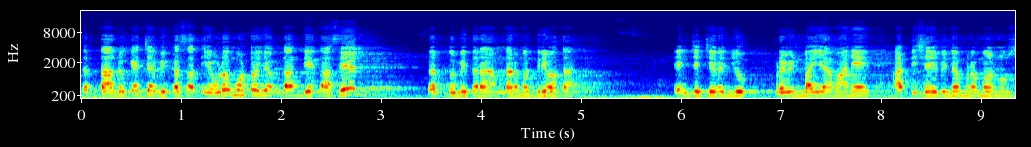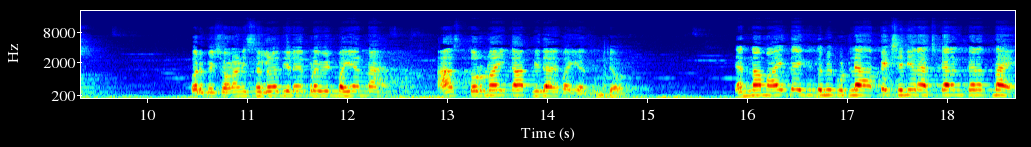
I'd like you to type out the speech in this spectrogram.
जर तालुक्याच्या विकासात एवढं मोठं योगदान देत असेल तर तुम्ही तर आमदार मंत्री होता. त्यांचे चिरंजीव प्रवीण भैया माने आहेत अतिशय विनम्र माणूस. परमेश्वराने सगळं दिलंय प्रवीण भैयांना. आज तरुणाई का फिदा आहे भैया तुमच्यावर? त्यांना माहीत आहे की तुम्ही कुठल्या अपेक्षेने राजकारण करत नाही.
